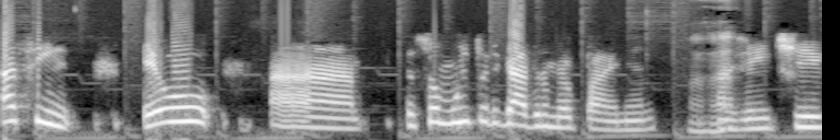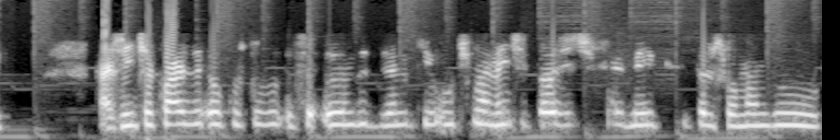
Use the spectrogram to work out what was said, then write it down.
Assim, eu. Ah, eu sou muito ligado no meu pai, né? Uhum. A gente. A gente é quase. Eu costumo. Eu ando dizendo que ultimamente então a gente foi meio que se transformando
